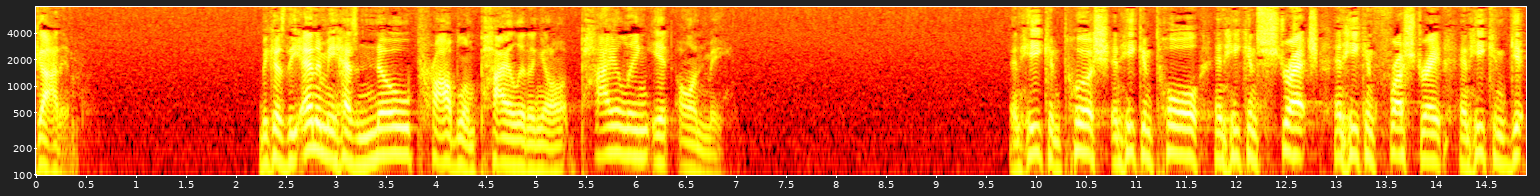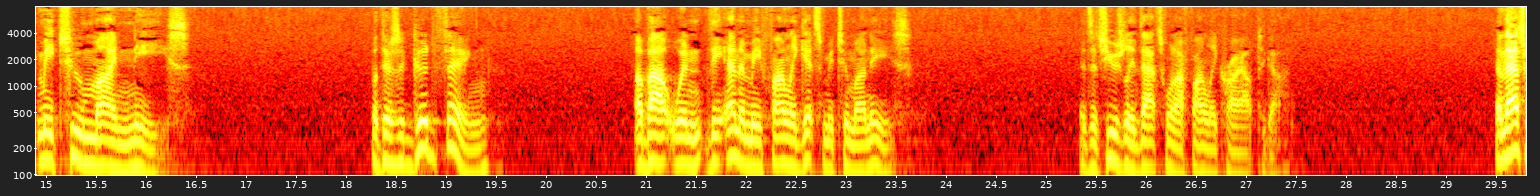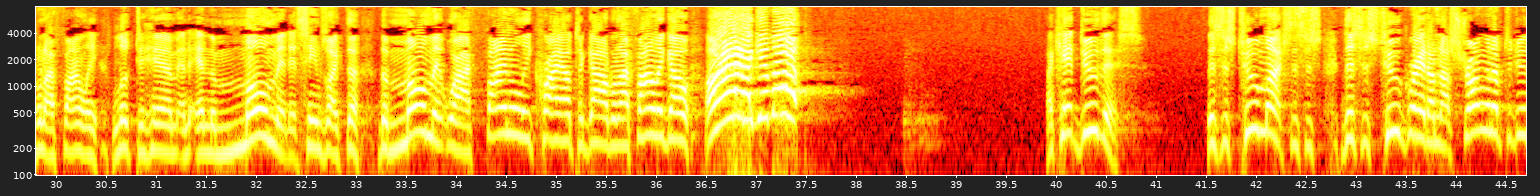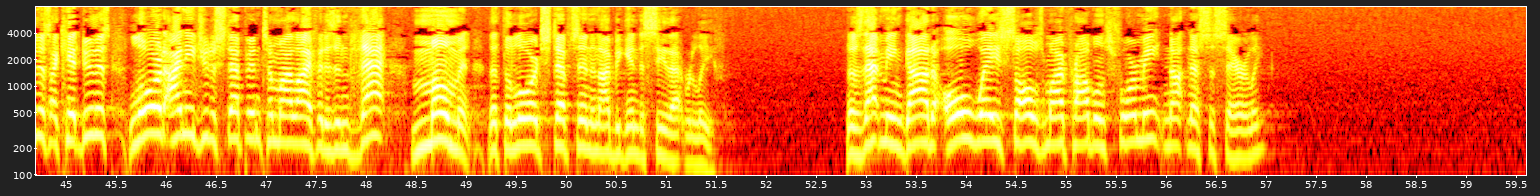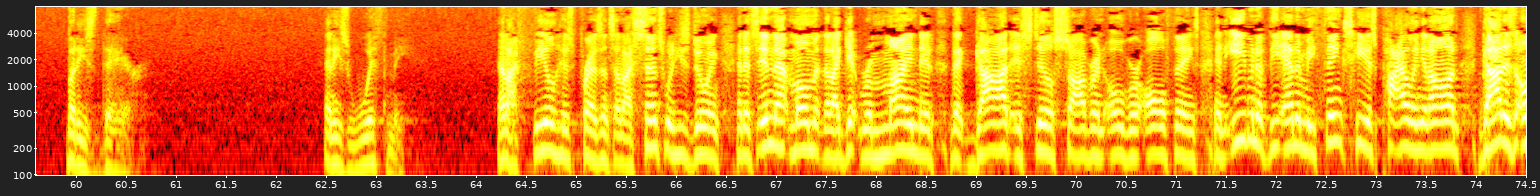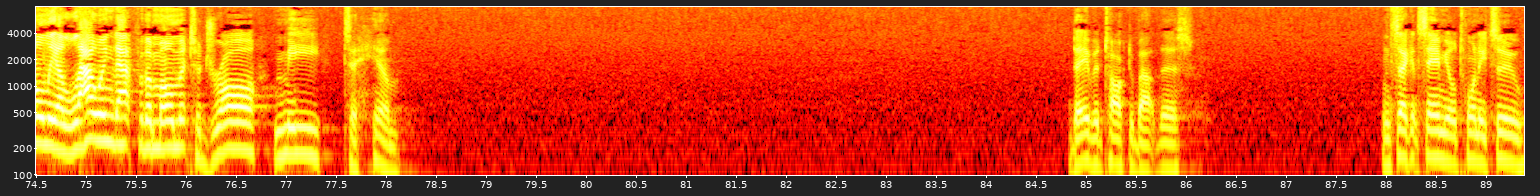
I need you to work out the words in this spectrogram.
got him. Because the enemy has no problem piloting it on, piling it on me. And he can push and he can pull and he can stretch and he can frustrate and he can get me to my knees but there's a good thing about when the enemy finally gets me to my knees. Is it's usually that's when I finally cry out to God. And that's when I finally look to him. And, and the moment, it seems like the, the moment where I finally cry out to God, when I finally go, all right, I give up. I can't do this. This is too much. This is, this is too great. I'm not strong enough to do this. I can't do this. Lord, I need you to step into my life. It is in that moment that the Lord steps in and I begin to see that relief. Does that mean God always solves my problems for me? Not necessarily. But He's there. And He's with me and I feel his presence and I sense what he's doing. And it's in that moment that I get reminded that God is still sovereign over all things. And even if the enemy thinks he is piling it on, God is only allowing that for the moment to draw me to him. David talked about this in 2 Samuel 22.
